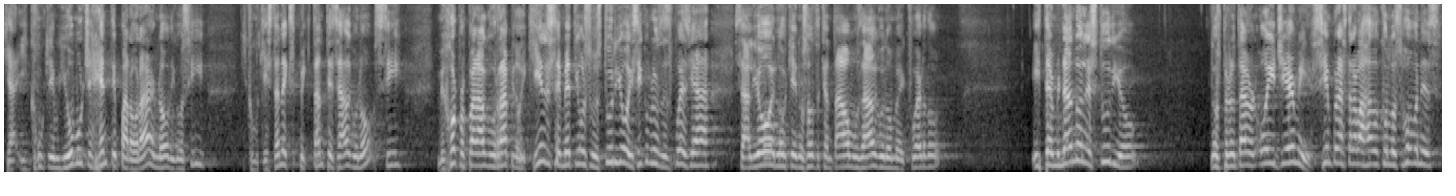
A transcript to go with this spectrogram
ya, y como que llegó mucha gente para orar, ¿no? Digo, sí. Y como que están expectantes de algo, ¿no? Sí. Mejor prepara algo rápido. Y él se metió en su estudio y cinco minutos después ya salió en lo que nosotros cantábamos algo, no me acuerdo. Y terminando el estudio, nos preguntaron, oye Jeremy, siempre has trabajado con los jóvenes.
